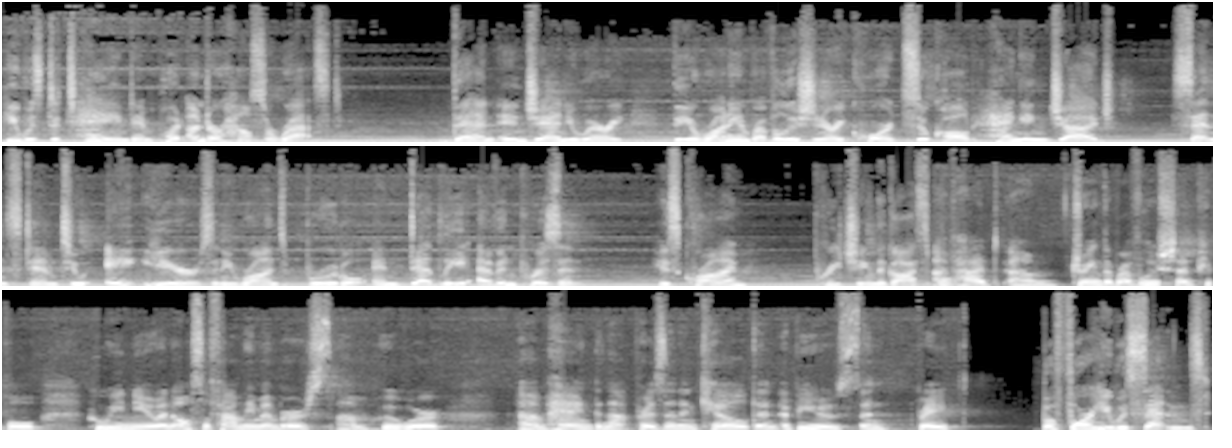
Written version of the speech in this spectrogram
he was detained and put under house arrest. Then, in January, the Iranian Revolutionary Court's so called hanging judge sentenced him to eight years in Iran's brutal and deadly Evin prison. His crime? Preaching the gospel. I've had um, during the revolution people who we knew and also family members um, who were um, hanged in that prison and killed and abused and raped. Before he was sentenced,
